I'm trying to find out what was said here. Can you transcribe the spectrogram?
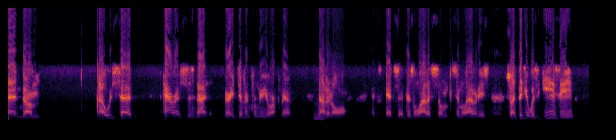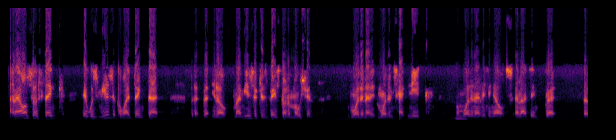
and um, I always said Paris is not very different from New York, man. Mm-hmm. Not at all. It's, it's uh, there's a lot of some similarities. So I think it was easy, and I also think it was musical. I think that, that, that you know my music is based on emotion more than any, more than technique more than anything else. And I think that the,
